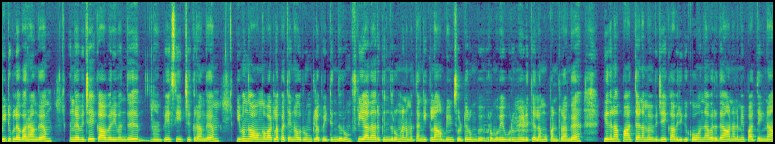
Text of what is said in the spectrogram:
வீட்டுக்குள்ளே வராங்க. இங்கே விஜய் காவரி வந்து ம், இருக்கிறாங்க. இவங்க அவங்க வாட்டில் பார்த்தீங்கன்னா ஒரு ரூம்குள்ளே போயிட்டு இந்த ரூம் ஃப்ரீயாக தான் இருக்குது இந்த ரூமில் நம்ம தங்கிக்கலாம் அப்படின்னு சொல்லிட்டு ரொம்ப ரொம்பவே உரிமை எடுத்து எல்லாமும் பண்ணுறாங்க. இதெல்லாம் பார்த்த நம்ம விஜய் காவிரிக்கு கோவம் தான் வருது. ஆனாலுமே பார்த்திங்கன்னா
